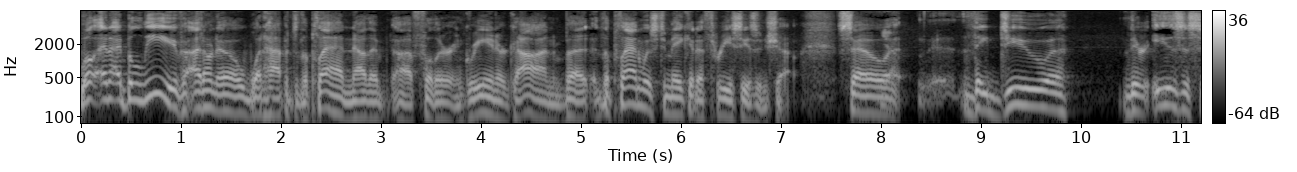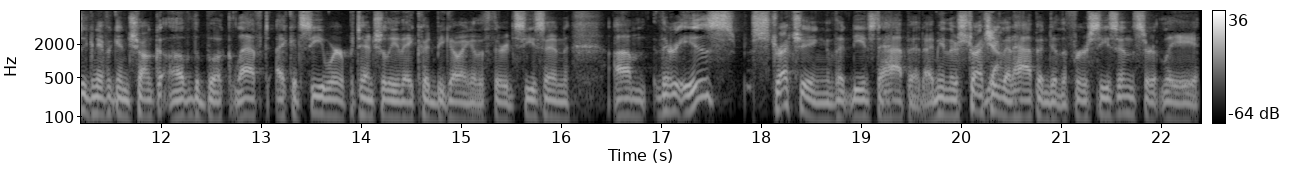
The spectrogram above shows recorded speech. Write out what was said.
Well, and I believe I don't know what happened to the plan now that uh, Fuller and Green are gone, but the plan was to make it a three season show. So Yeah. uh, they do. There is a significant chunk of the book left. I could see where potentially they could be going in the third season. Um, there is stretching that needs to happen. I mean, there's stretching Yeah. that happened in the first season. Certainly,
